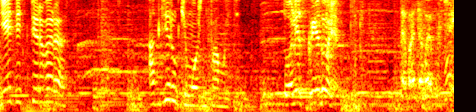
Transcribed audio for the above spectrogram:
Я здесь первый раз. А где руки можно помыть? Туалет в коридоре. Давай, давай, быстрее.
